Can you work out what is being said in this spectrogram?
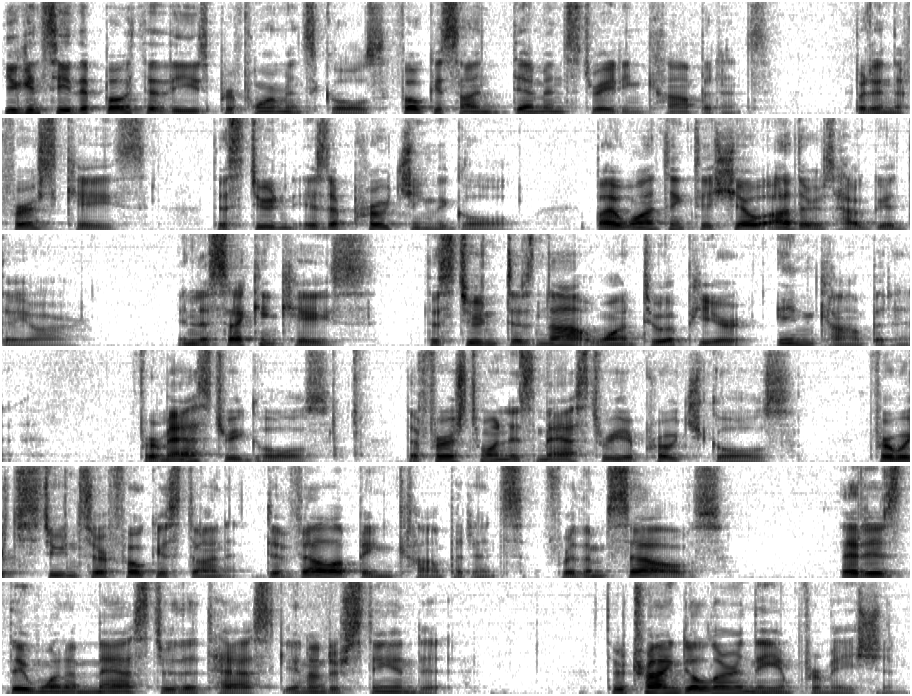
You can see that both of these performance goals focus on demonstrating competence, but in the first case, the student is approaching the goal by wanting to show others how good they are. In the second case, the student does not want to appear incompetent. For mastery goals, the first one is mastery approach goals, for which students are focused on developing competence for themselves. That is, they want to master the task and understand it. They're trying to learn the information.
